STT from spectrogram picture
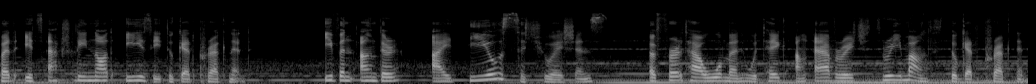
but it's actually not easy to get pregnant. Even under ideal situations, a fertile woman would take on average 3 months to get pregnant.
